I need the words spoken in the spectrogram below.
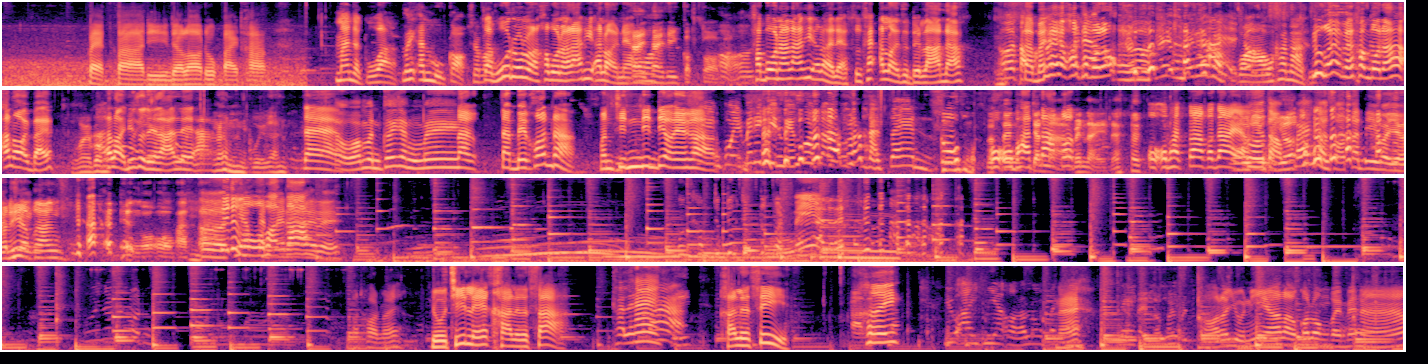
แปลกตาดีเดี๋ยวรอดูปลายทางๆมาจากกูอะไม่อันหมูกรอบใช่แต่ปะพูดรู้หรอคาโบนาร่าที่อร่อยเนี่ยใช่ใช่ที่กรอบๆอ๋ออะ คาโบนาร่าที่อร่อยเนี่ยคือแค่อร่อยสุดในร้านนะ เออแต่ไม่ใช่เอาคาโบนาร่าเออไม่ไม่ได้แบบว้าวขนาดคือก็เป็นคาโบนาร่าอร่อยไหมอร่อยที่สุดในร้านเลยอะนั่งคุยกัน แต่แต่ว่ามันก็ยังไม่แต่แต่เบคอนอะ มันชิ้นนิดเดียวเองอะปุยไม่ได้กินเบคอนเลยปุยแต่เส้นกูโอโอพาสจะหต้านาก็ไปไหนนะโอโอพาสต้าก็ได้อะเออแต่แป้งกับซอสแต่ดีกว่าเยอะเทียบกันถึงโอโอพัดเออไม่ถึงเทียบโอกันพาสไม่ต้าได้เลยมึงทำจุ๊บจุ๊บจุ๊บจุ๊บเหมือนแม่เลย อดไหมอยู่ที่เลคคาเลซ่าคาเล่าคาเลซี่เฮ้ยนะอ๋อเราอยู่นี่แล้วเราก็ลงไปแม่น้ำ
